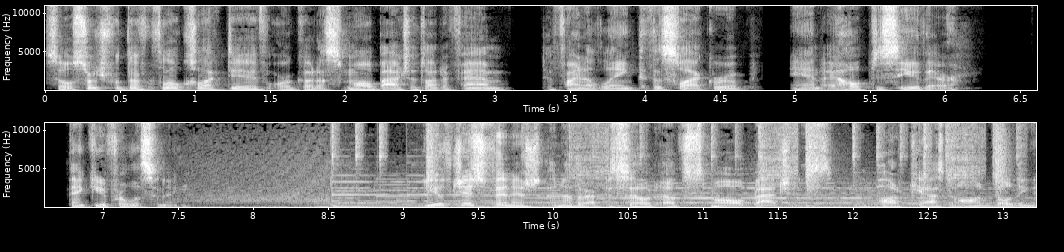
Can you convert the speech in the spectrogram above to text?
So search for the Flow Collective or go to smallbatches.fm to find a link to the Slack group, and I hope to see you there. Thank you for listening. You've just finished another episode of Small Batches, a podcast on building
